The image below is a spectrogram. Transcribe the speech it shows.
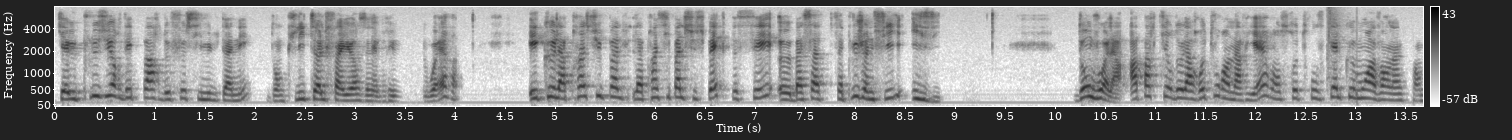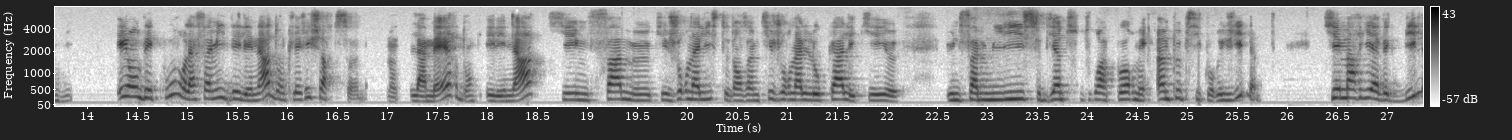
qu'il y a eu plusieurs départs de feu simultanés, donc Little Fires Everywhere, et que la principale, la principale suspecte, c'est euh, bah, sa, sa plus jeune fille, Izzy. Donc voilà, à partir de la retour en arrière, on se retrouve quelques mois avant l'incendie et on découvre la famille d'Elena, donc les Richardson. Donc, la mère, donc Elena, qui est une femme euh, qui est journaliste dans un petit journal local et qui est euh, une femme lisse, bien tout rapport, mais un peu psychorigide, qui est mariée avec Bill,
